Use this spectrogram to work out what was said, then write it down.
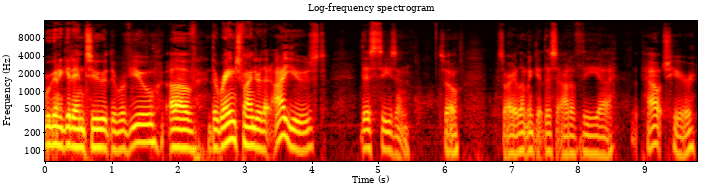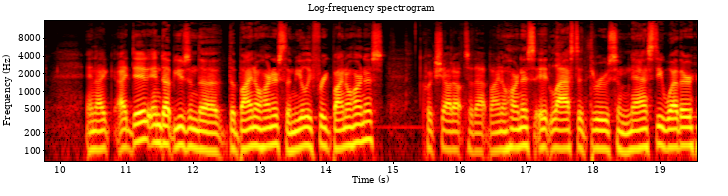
we're going to get into the review of the rangefinder that I used this season. So, sorry, let me get this out of the, uh, the pouch here. And I, I did end up using the the bino harness, the Muley Freak bino harness. Quick shout out to that bino harness. It lasted through some nasty weather.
